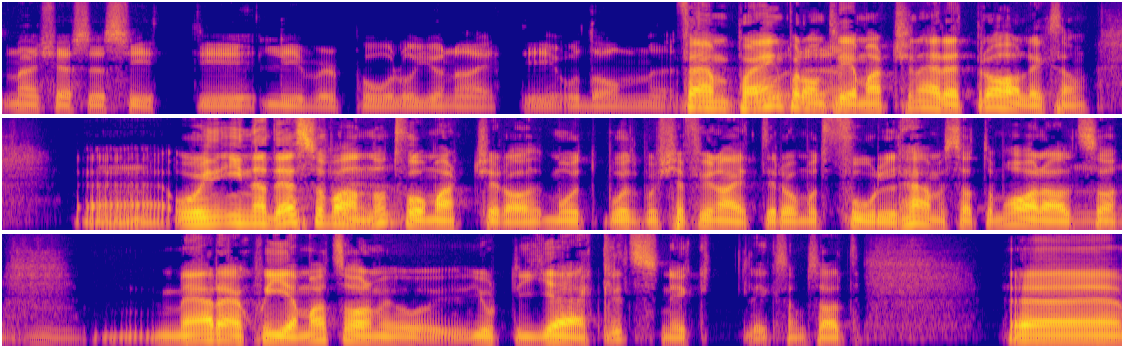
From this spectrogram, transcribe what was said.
Manchester City, Liverpool och United och de... Fem de poäng på de tre matcherna är rätt bra liksom. Mm. Uh, och innan dess så vann de två matcher då, mot, mot Sheffield United och mot Fulham, så att de har alltså... Mm. mm. Med det här schemat så har de gjort det jäkligt snyggt liksom, så att... Uh,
